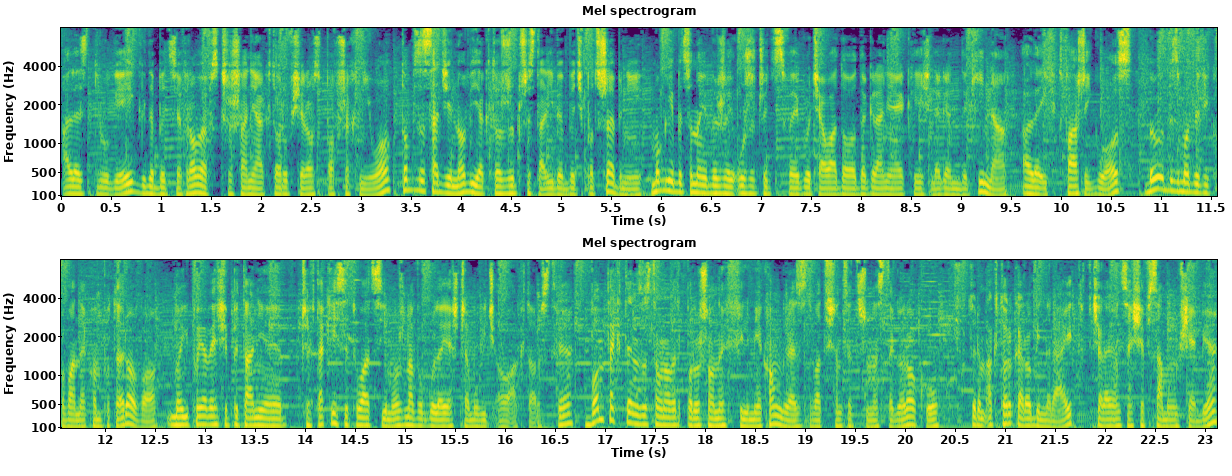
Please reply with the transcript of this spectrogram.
ale z drugiej, gdyby cyfrowe wskrzeszanie aktorów się rozpowszechniło, to w zasadzie nowi aktorzy przestaliby być potrzebni. Mogliby co najwyżej użyczyć swojego ciała do odegrania jakiejś legendy kina, ale ich twarz i głos byłyby zmodyfikowane komputerowo. No i pojawia się pytanie, czy w takiej sytuacji można w ogóle jeszcze mówić o aktorstwie? Wątek ten został nawet poruszony w filmie Kongres z 2013 roku, w którym aktorka Robin Wright, wcielająca się w samą siebie,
